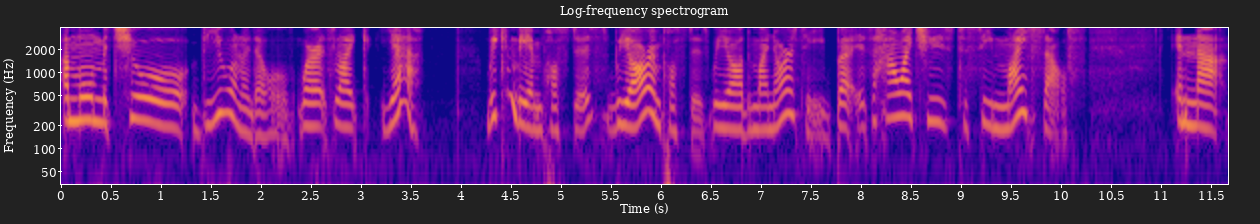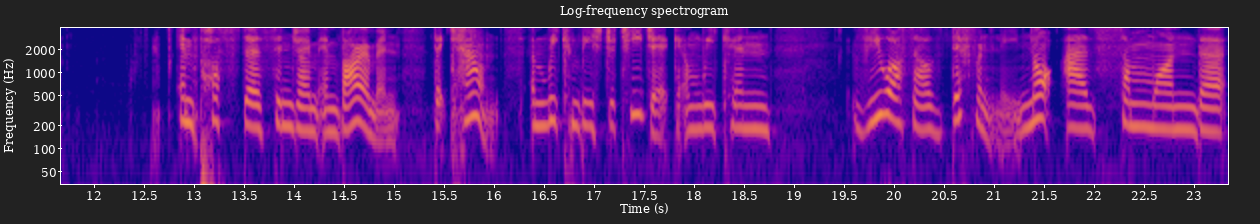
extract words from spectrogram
a more mature view on it all where it's like, yeah, we can be imposters. We are imposters. We are the minority. But it's how I choose to see myself in that imposter syndrome environment that counts. And we can be strategic and we can view ourselves differently, not as someone that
